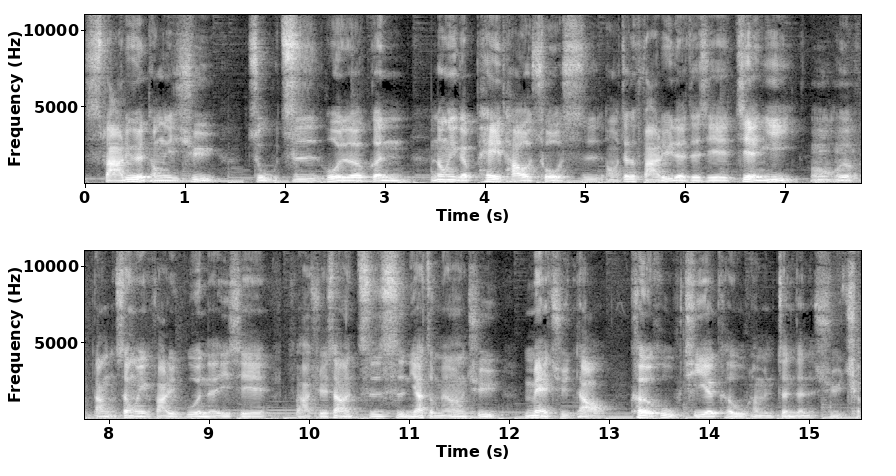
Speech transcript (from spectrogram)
法律的东西去组织，或者说更弄一个配套措施哦。这个法律的这些建议哦，或者当身为一个法律顾问的一些法学上的知识，你要怎么样去 match 到客户、企业客户他们真正的需求？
